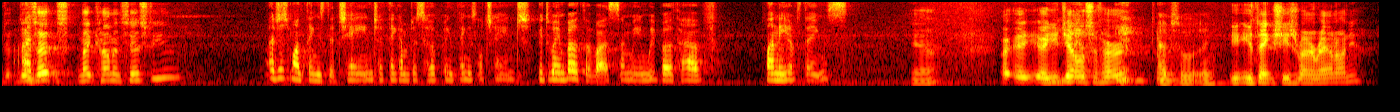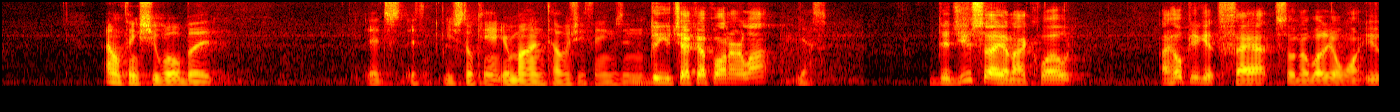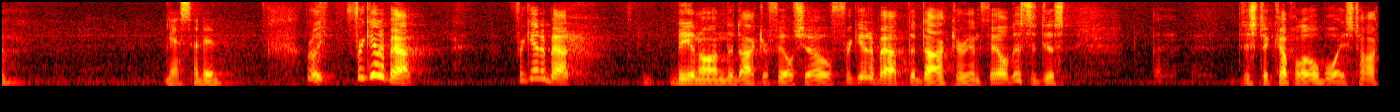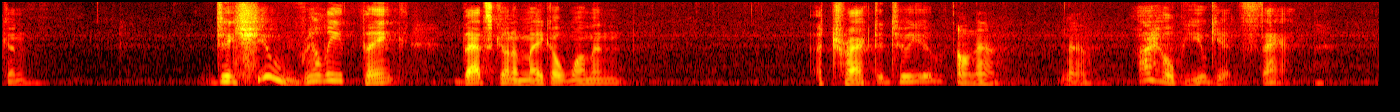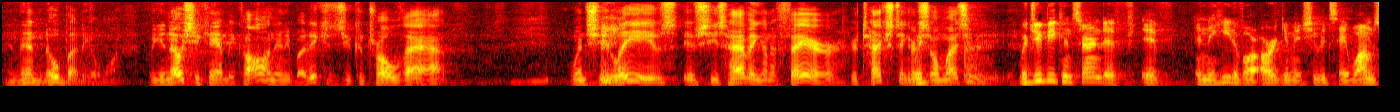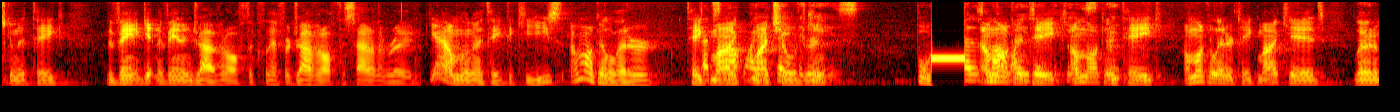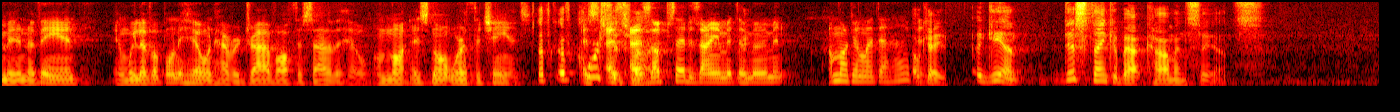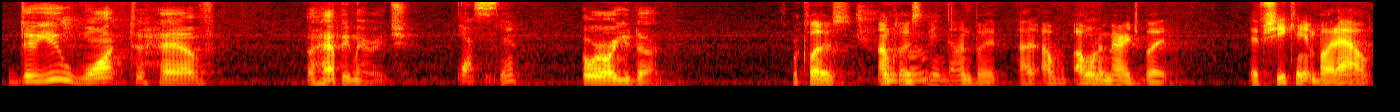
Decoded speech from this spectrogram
Does that make common sense to you? I just want things to change. I think I'm just hoping things will change between both of us. I mean, we both have plenty of things. Yeah. Are, are you jealous of her? Absolutely. You, you think she's running around on you? I don't think she will, but it's, it's you still can't. Your mind tells you things, and Do you check up on her a lot? yes, Did you say, and I quote, I hope you get fat so nobody will want you? yes, I did. Really, forget about forget about being on the Dr. Phil show. Forget about the doctor and Phil. This is just just a couple of old boys talking. Do you really think that's going to make a woman attracted to you? Oh no, no. I hope you get fat, and then nobody will want. Well, you know she can't be calling anybody because you control that. When she leaves, if she's having an affair, you're texting her Would- so much. Would you be concerned if, if in the heat of our argument, she would say, "Well, I'm just going to take the van, get in the van and drive it off the cliff or drive it off the side of the road"? Yeah, I'm going to take the keys. I'm not going to let her take That's my not why my you take the children. keys. Bull- I'm not not going to take take. I'm not going to take. I'm not going to let her take my kids, load them in a van, and we live up on the hill and have her drive off the side of the hill. I'm not. It's not worth the chance. Of, of course as, it's as, as upset as I am at the moment, I'm not going to let that happen. Okay, again, just think about common sense. Do you want to have a happy marriage, Yes. Yeah. or are you done? We're close. I'm close Mm-hmm. to being done, but I, I, I want a marriage. But if she can't butt out,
